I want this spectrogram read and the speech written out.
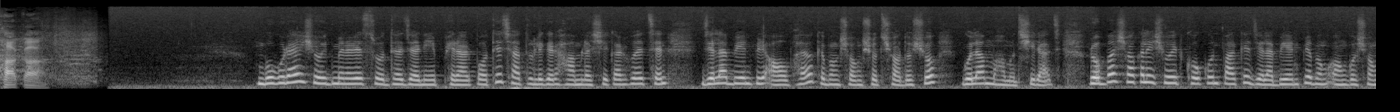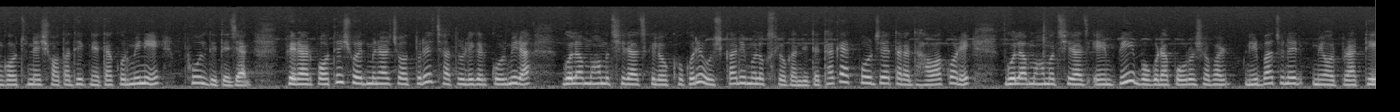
ঢাকা। বগুড়ায় শহীদ মিনারে শ্রদ্ধা জানিয়ে ফেরার পথে ছাত্রলীগের হামলা শিকার হয়েছেন জেলা বিএনপির আহ্বায়ক এবং সংসদ সদস্য গোলাম মোহাম্মদ সিরাজ। রোববার সকালে শহীদ খোকন পার্কে জেলা বিএনপি এবং অঙ্গ সংগঠনের শতাধিক নেতাকর্মী নিয়ে ফুল দিতে যান। ফেরার পথে শহীদ মিনার চত্বরে ছাত্রলীগের কর্মীরা গোলাম মোহাম্মদ সিরাজকে লক্ষ্য করে উস্কানিমূলক স্লোগান দিতে থাকে। এক পর্যায়ে তারা ধাওয়া করে গোলাম মোহাম্মদ সিরাজ এমপি, বগুড়া পৌরসভার নির্বাচনের মেয়র প্রার্থী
